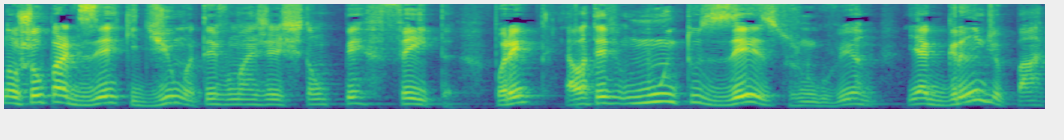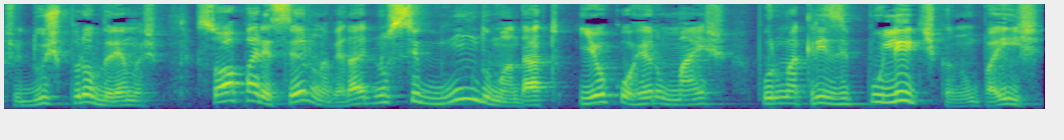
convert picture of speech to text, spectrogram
não estou para dizer que Dilma teve uma gestão perfeita, porém ela teve muitos êxitos no governo e a grande parte dos problemas só apareceram, na verdade, no segundo mandato e ocorreram mais por uma crise política num país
